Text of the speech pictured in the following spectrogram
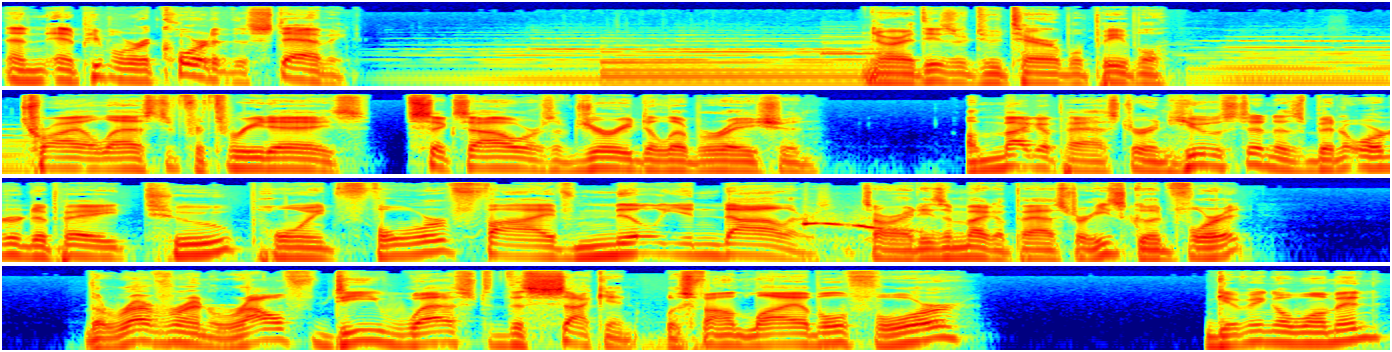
and and people recorded the stabbing. All right, these are two terrible people. Trial lasted for three days, six hours of jury deliberation. A mega pastor in Houston has been ordered to pay $2.45 million. It's all right, he's a mega pastor. He's good for it. The Reverend Ralph D. West II was found liable for giving a woman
